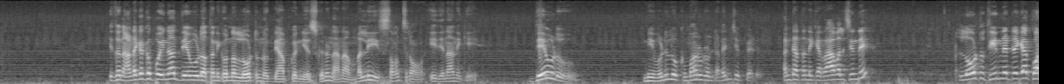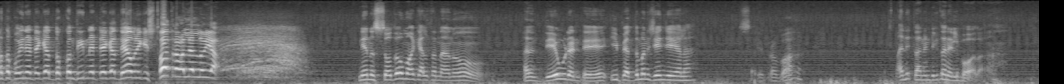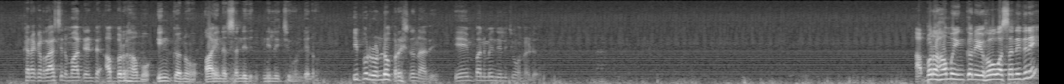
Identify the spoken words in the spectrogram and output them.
ఇతను అడగకపోయినా దేవుడు అతనికి ఉన్న లోటును జ్ఞాపకం చేసుకుని నాన్న మళ్ళీ ఈ సంవత్సరం ఈ దినానికి దేవుడు మీ ఒడిలో కుమారుడు ఉంటాడని చెప్పాడు. అంటే అతనికి రావాల్సింది లోటు తీరినట్టేగా కొరత పోయినట్టేగా దుఃఖం తీరినట్టేగా దేవునికి స్తోత్రం వల్లెల్లోయ నేను సొదోమాకి వెళ్తున్నాను అని దేవుడు అంటే ఈ పెద్ద మనిషి ఏం చేయాలా? సరే ప్రభా అని తన ఇంటికి తను వెళ్ళిపోవాలా. కానీ అక్కడ రాసిన మాట ఏంటంటే అబ్రహాము ఇంకను ఆయన సన్నిధి నిలిచి ఉండెను. ఇప్పుడు రెండో ప్రశ్న నాది. ఏం పని మీద నిలిచి ఉన్నాడు? అబ్రహాము ఇంకను యహోవ సన్నిధిని?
